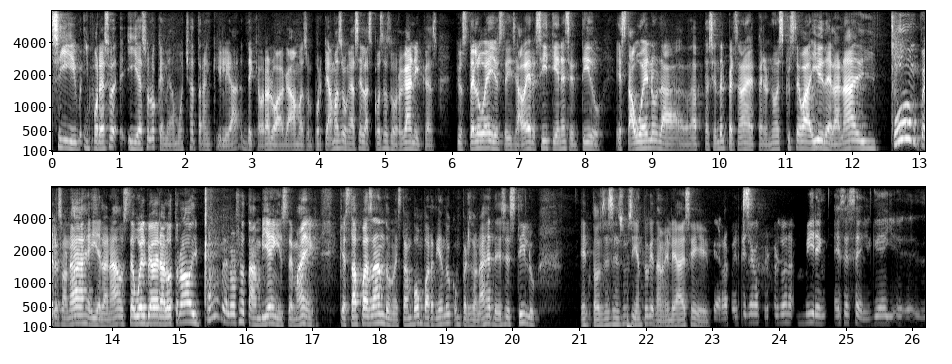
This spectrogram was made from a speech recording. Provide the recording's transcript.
Sí, y por eso, y eso es lo que me da mucha tranquilidad de que ahora lo haga Amazon, porque Amazon hace las cosas orgánicas, que usted lo ve y usted dice, a ver, sí, tiene sentido, está bueno la adaptación del personaje, pero no es que usted va ahí de la nada y ¡pum! personaje, y de la nada usted vuelve a ver al otro lado y ¡pum! el otro también, y usted, mae, ¿qué está pasando? Me están bombardeando con personajes de ese estilo. Entonces eso siento que también le. Que de repente llega cualquier persona, miren, ese es el gay, eh,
